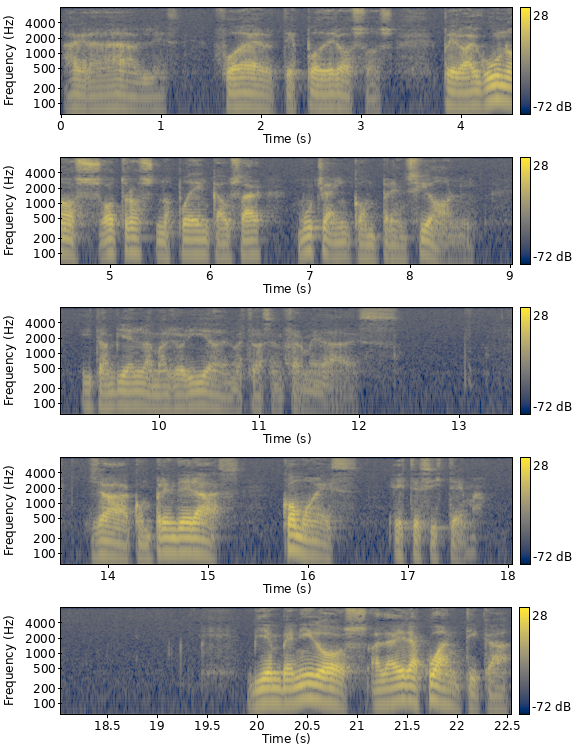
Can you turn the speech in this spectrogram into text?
agradables, fuertes, poderosos, pero algunos otros nos pueden causar mucha incomprensión y también la mayoría de nuestras enfermedades. Ya comprenderás cómo es este sistema. Bienvenidos a la era cuántica,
